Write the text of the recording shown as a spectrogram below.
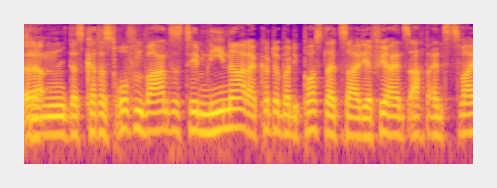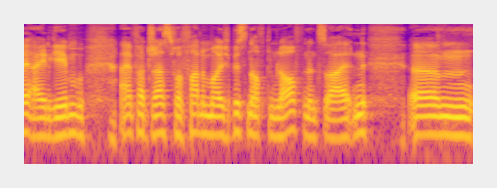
ähm, das Katastrophenwarnsystem Nina. Da könnt ihr über die Postleitzahl hier 41812 eingeben. Einfach just for fun, um euch ein bisschen auf dem Laufenden zu halten. Ähm,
